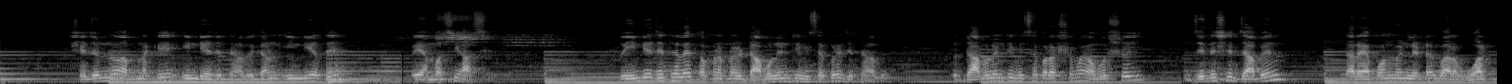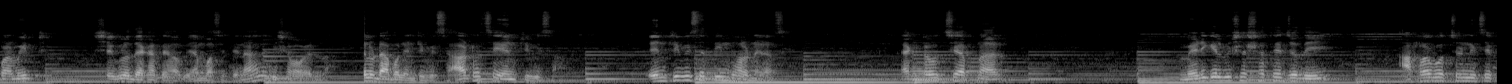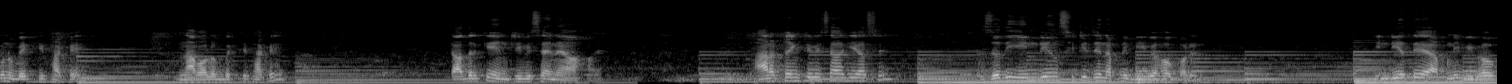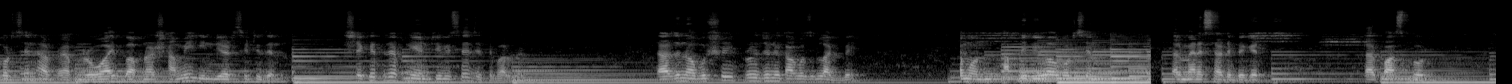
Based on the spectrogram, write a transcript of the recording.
সেজন্য আপনাকে ইন্ডিয়া যেতে হবে, কারণ ইন্ডিয়াতে ওই অ্যাম্বাসি আছে। তো ইন্ডিয়া যেতে হলে তখন আপনাকে ডাবল এন্ট্রি ভিসা করে যেতে হবে। তো ডাবল এন্ট্রি ভিসা করার সময় অবশ্যই যে দেশে যাবেন, তার অ্যাপয়েন্টমেন্ট লেটার বা ওয়ার্ক পারমিট সেগুলো দেখাতে হবে অ্যাম্বাসিতে না হলে ভিসা পাবেন না। হলো ডাবল এন্ট্রি ভিসা। আরেকটা হচ্ছে এন্ট্রি ভিসা। এন্ট্রি ভিসা তিন ধরনের আছে। একটা হচ্ছে আপনার মেডিকেল ভিসার সাথে যদি আঠারো বছরের নিচে কোনো ব্যক্তি থাকে, নাবালক ব্যক্তি থাকে, তাদেরকে এন্ট্রি ভিসায় নেওয়া হয়। আর একটা এন্ট্রি ভিসা কি আছে? যদি ইন্ডিয়ান সিটিজেন আপনি বিবাহ করেন ইন্ডিয়াতে আপনি বিবাহ করছেন আর আপনার ওয়াইফ বা আপনার স্বামী ইন্ডিয়ার সিটিজেন সেক্ষেত্রে আপনি এন্ট্রি ভিসায় যেতে পারবেন। তার জন্য অবশ্যই প্রয়োজনীয় কাগজ লাগবে। যেমন আপনি বিবাহ করছেন, তার ম্যারেজ সার্টিফিকেট তার পাসপোর্ট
